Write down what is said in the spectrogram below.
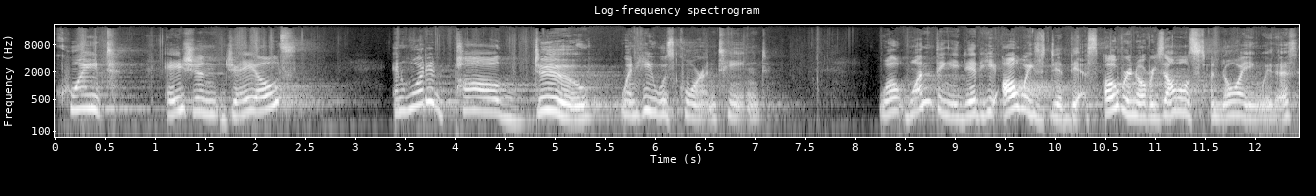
quaint Asian jails. And what did Paul do when he was quarantined? Well, one thing he did, he always did this over and over. He's almost annoying with this,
